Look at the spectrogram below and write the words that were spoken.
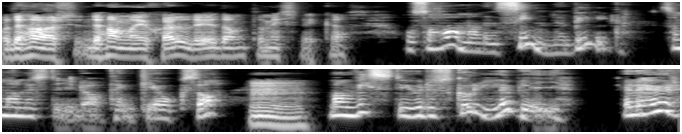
Och det hör, det hör man ju själv, det är ju dumt att misslyckas. Och så har man en sinnebild som man är styrd av, tänker jag också. Mm. Man visste ju hur det skulle bli. Eller hur?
